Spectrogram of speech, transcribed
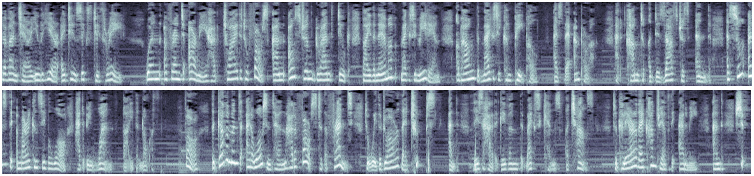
adventure in the year 1863, when a French army had tried to force an Austrian Grand Duke by the name of Maximilian upon the Mexican people as their emperor, had come to a disastrous end as soon as the American Civil War had been won by the North for the government at Washington had forced the French to withdraw their troops, and this had given the Mexicans a chance to clear their country of the enemy and shoot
